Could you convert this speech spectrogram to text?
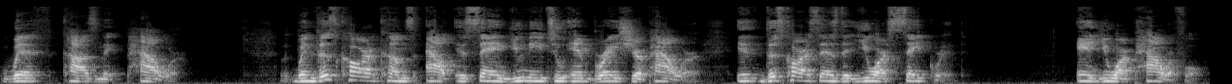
with cosmic power. When this card comes out, is saying you need to embrace your power. It, this card says that you are sacred and you are powerful.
